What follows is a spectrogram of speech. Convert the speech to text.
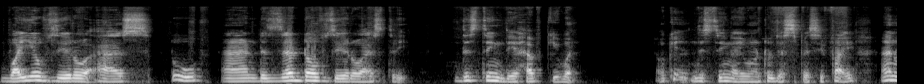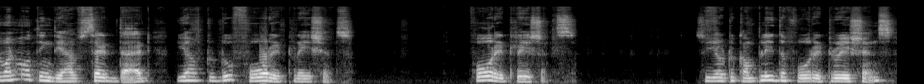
y of 0 as 2 and z of 0 as 3 this thing they have given okay this thing i want to just specify. And one more thing they have said that you have to do four iterations. Four iterations. So you have to complete the four iterations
